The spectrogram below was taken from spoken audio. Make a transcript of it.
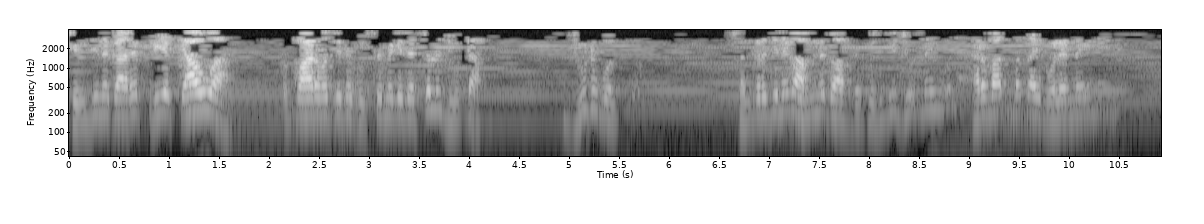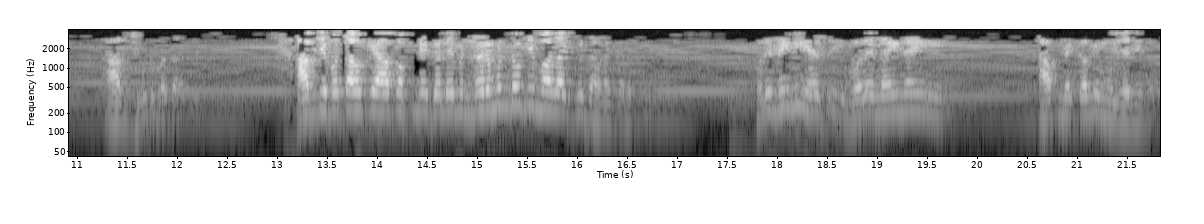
शिव जी ने कहा प्रिय, क्या हुआ? तो पार्वती ने गुस्से में कहा चलो झूठा। झूठ बोलते शंकर जी ने कहा, हमने तो आपसे कुछ भी झूठ नहीं बोला, हर बात बताई, बोले, नहीं नहीं। आप झूठ बता दे आप ये बताओ कि आप अपने गले में नरमुंडों की माला क्यों धारण करते बोले, नहीं नहीं, ऐसे ही, बोले, नहीं नहीं, आपने कभी मुझे नहीं बताया।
